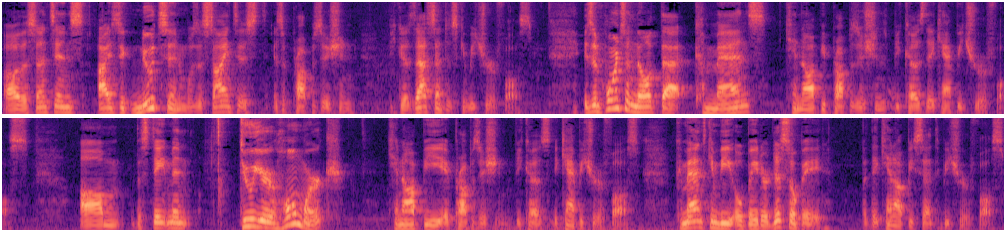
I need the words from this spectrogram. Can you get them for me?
Uh, the sentence, Isaac Newton was a scientist, is a proposition because that sentence can be true or false. It's important to note that commands cannot be propositions because they can't be true or false. Um, the statement, do your homework, cannot be a proposition because it can't be true or false. Commands can be obeyed or disobeyed, but they cannot be said to be true or false.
